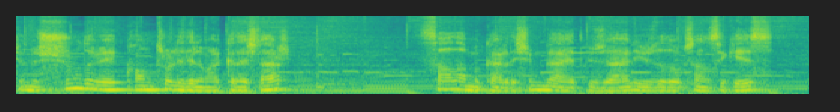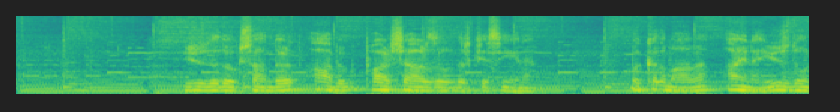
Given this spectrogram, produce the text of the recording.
Şimdi şunu da bir kontrol edelim arkadaşlar. Sağlam mı kardeşim? Gayet güzel. %98. %94. Abi bu parça arızalıdır kesin yine. Bakalım abi. Aynen %13.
